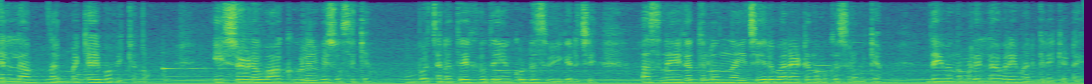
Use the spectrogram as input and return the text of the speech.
എല്ലാം നന്മയ്ക്കായി ഭവിക്കുന്നു. ഈശോയുടെ വാക്കുകളിൽ വിശ്വസിക്കാം. വചനത്തെ ഹൃദയം കൊണ്ട് സ്വീകരിച്ച് ആ സ്നേഹത്തിൽ ഒന്നായി ചേരുവാനായിട്ട് നമുക്ക് ശ്രമിക്കാം. ദൈവം നമ്മളെല്ലാവരെയും അനുഗ്രഹിക്കട്ടെ.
